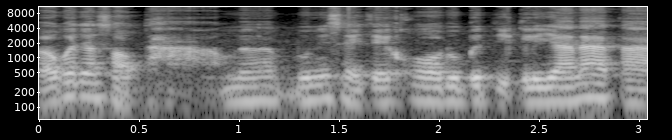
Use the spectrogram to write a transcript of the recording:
เขาก็จะสอบถามนะครับดูนิสัยใจคอดูปฏิกิริยาหน้าตา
